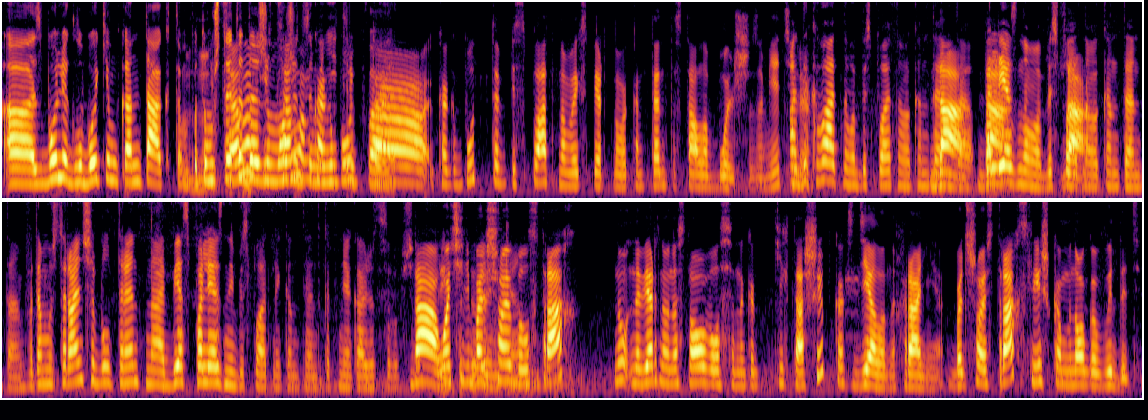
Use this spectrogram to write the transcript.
э, с более глубоким контактом, Мгм. потому что это целом- даже в может целом, заменить как будто, как будто бесплатного экспертного контента стало больше, заметили? Адекватного бесплатного контента, Да, да. полезного бесплатного контента. Потому что раньше был тренд на бесполезный бесплатный контент, как мне кажется вообще. Да, очень большой рынке. был страх. Ну, наверное, он основывался на каких-то ошибках, сделанных ранее. Большой страх слишком много выдать.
